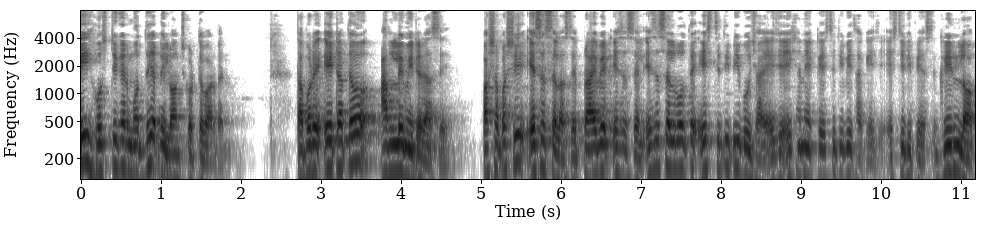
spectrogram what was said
এই হোস্টিংয়ের মধ্যেই আপনি লঞ্চ করতে পারবেন। তারপরে এটাতেও আনলিমিটেড আছে। পাশাপাশি এসএসএল আছে প্রাইভেট এসএসএল এসএসএল বলতে এইচটিটিপি বোঝায়, এই যে এখানে একটা এইচটিটিপি থাকে যে এইচটিটিপিএস গ্রিন লক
